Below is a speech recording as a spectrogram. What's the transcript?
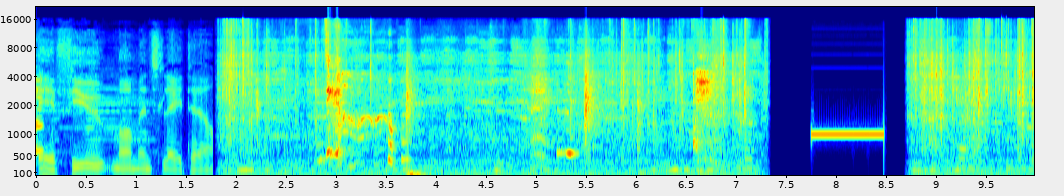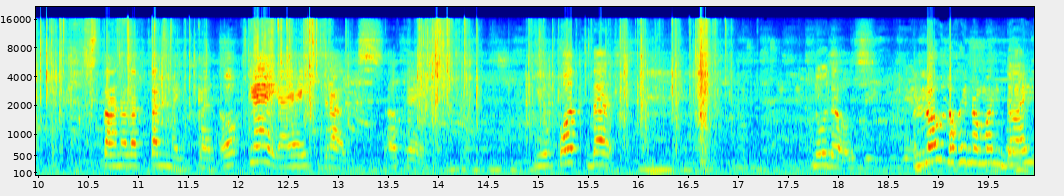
A few moments later. Stanolatan, my god. Okay, I hate drugs. Okay. You put the noodles. Hello, laki naman, day.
